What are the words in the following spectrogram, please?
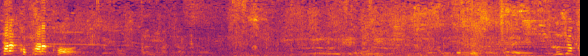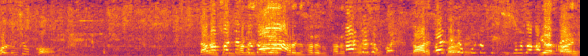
파라 파라컷 똥을 신발에 루시오컷 루시오컷 나만 파란 반대 파란 사려, 사려줘, 사려줘, 사려줘. 나 아래쪽 봐야 돼. 미안, 아이.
